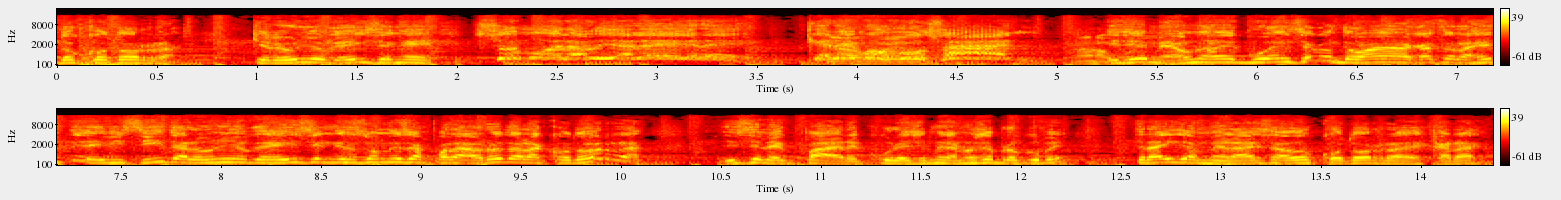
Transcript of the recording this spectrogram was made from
dos cotorras, que lo único que dicen es, somos de la vida alegre, queremos bueno. gozar. Ah, y dice, me da una vergüenza cuando van a la casa de la gente de visita, lo único que dicen esas son esas palabrotas, las cotorras. Dice el padre, el cura, dice, mira, no se preocupe, tráiganmela esas dos cotorras descaradas,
